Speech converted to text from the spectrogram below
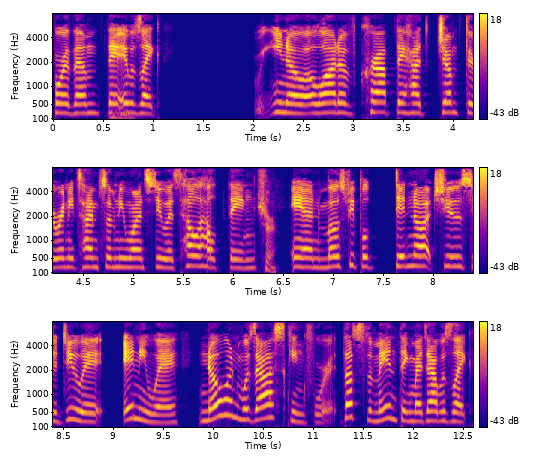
for them. They, It was like, you know, a lot of crap they had to jump through anytime somebody wanted to do a telehealth thing. Sure. And most people did not choose to do it anyway. No one was asking for it. That's the main thing my dad was like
